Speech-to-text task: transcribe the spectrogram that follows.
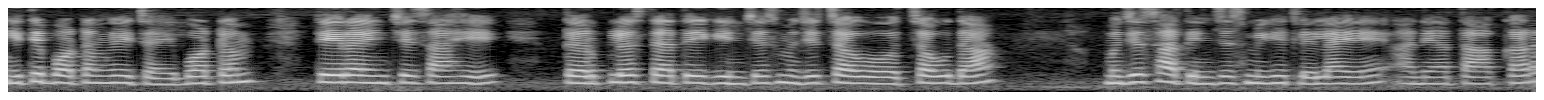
इथे बॉटम घ्यायचं आहे. बॉटम तेरा इंचेस आहे. तर प्लस त्यात एक इंचेस म्हणजे चौ चौदा म्हणजे सात इंचेस मी घेतलेला आहे आणि आता आकार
